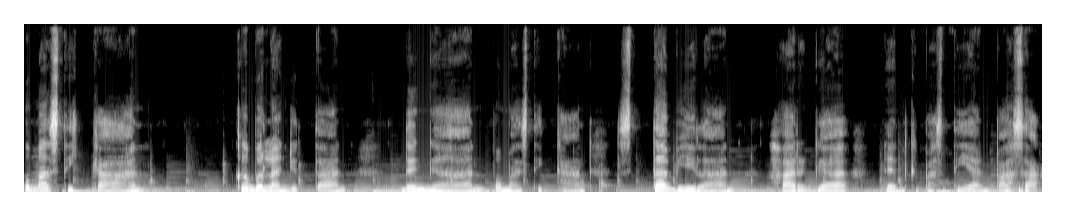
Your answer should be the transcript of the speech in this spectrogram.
memastikan keberlanjutan dengan memastikan stabilan harga dan kepastian pasar.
